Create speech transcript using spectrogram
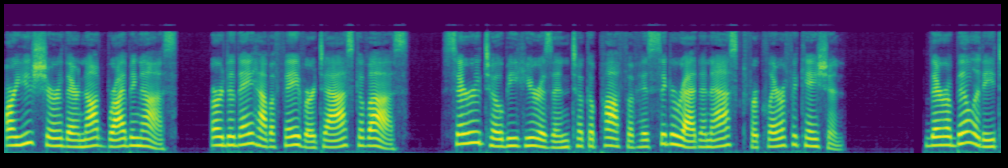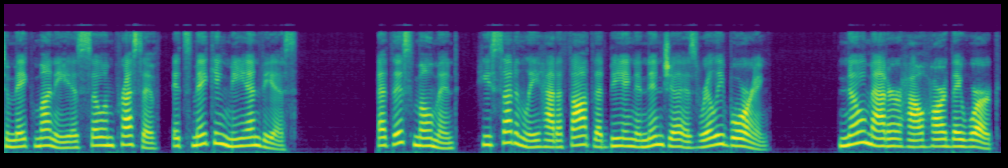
Are you sure they're not bribing us? Or do they have a favor to ask of us? Sarutobi Hiruzen took a puff of his cigarette and asked for clarification. Their ability to make money is so impressive, it's making me envious. At this moment, he suddenly had a thought that being a ninja is really boring. No matter how hard they work,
